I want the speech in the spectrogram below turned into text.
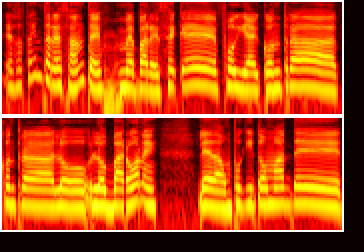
Eso está interesante. Me parece que foguear contra, contra los varones le da un poquito más de,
